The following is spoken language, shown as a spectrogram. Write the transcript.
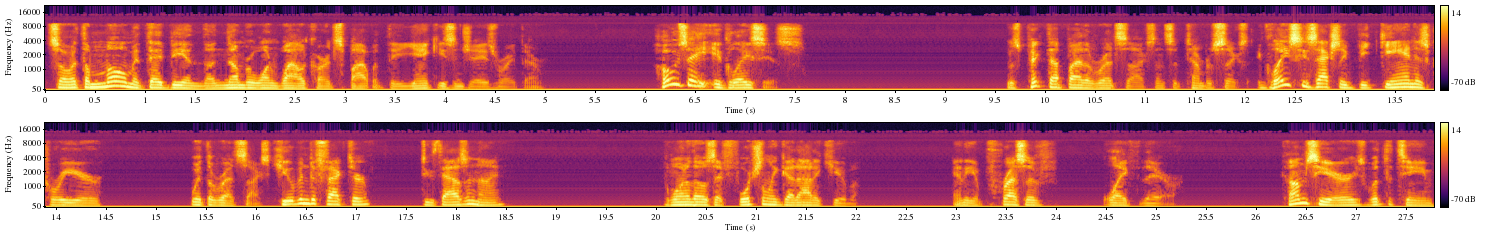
So at the moment they'd be in the number one wild card spot with the Yankees and Jays right there. Jose Iglesias was picked up by the Red Sox on September 6th. Iglesias actually began his career with the Red Sox. Cuban defector, 2009. One of those that fortunately got out of Cuba and the oppressive life there comes here, he's with the team,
